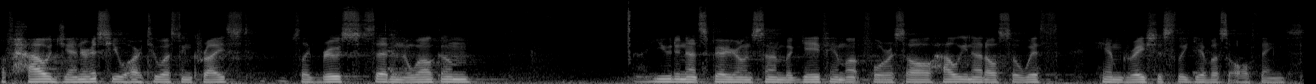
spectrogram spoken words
of how generous you are to us in Christ. It's like Bruce said in the welcome uh, You did not spare your own son, but gave him up for us all. How will you not also with him graciously give us all things?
